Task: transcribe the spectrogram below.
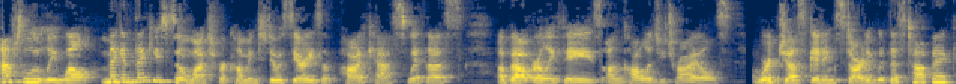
Absolutely. Well, Meghann, thank you so much for coming to do a series of podcasts with us about early phase oncology trials. We're just getting started with this topic,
